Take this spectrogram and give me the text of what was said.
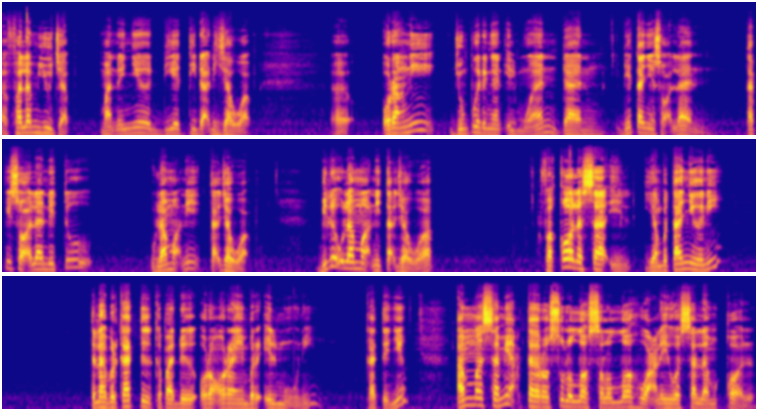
uh, falam yujab maknanya dia tidak dijawab uh, orang ni jumpa dengan ilmuan dan dia tanya soalan. Tapi soalan dia tu ulama ni tak jawab. Bila ulama ni tak jawab, faqala sa'il yang bertanya ni telah berkata kepada orang-orang yang berilmu ni, katanya, "Amma sami'ta Rasulullah sallallahu alaihi wasallam qol,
